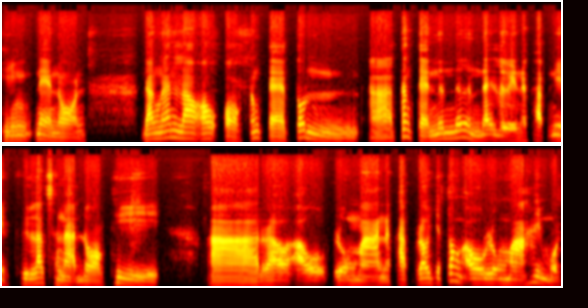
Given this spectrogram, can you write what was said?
ทิ้งแน่นอน ดังนั้นเราเอาออกตั้งแต่ต้นตั้งแต่เนิ่นๆได้เลยนะครับนี่คือลักษณะดอกที่เราเอาลงมานะครับ เราจะต้องเอาลงมาให้หมด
